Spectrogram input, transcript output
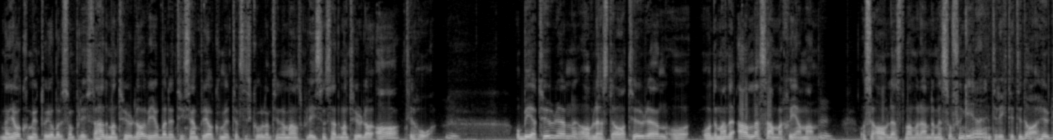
när jag kom ut och jobbade som polis. Då hade man turlag. Vi jobbade till exempel, jag kom ut efter skolan till Norrmalmspolisen så hade man turlag A till H. Mm. Och B-turen avlöste A-turen och, och de hade alla samma scheman. Mm. Och så avlöste man varandra. Men så fungerar det inte riktigt idag. Hur,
